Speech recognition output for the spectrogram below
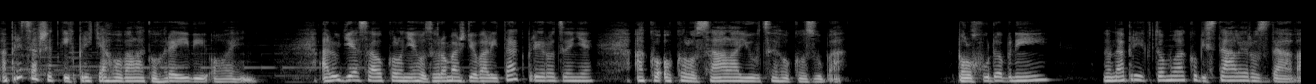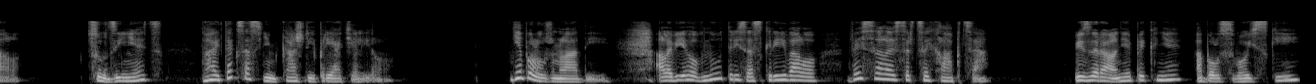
A predsa všetkých priťahoval ako hrejivý oheň. A ľudia sa okolo neho zhromažďovali tak prirodzene, ako okolo sálajúceho kozuba. Bol chudobný, no napriek tomu ako by stále rozdával. Cudzinec, no aj tak sa s ním každý priatelil. Nebol už mladý, ale v jeho vnútri sa skrývalo veselé srdce chlapca. Vyzeral nepekne a bol svojský,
